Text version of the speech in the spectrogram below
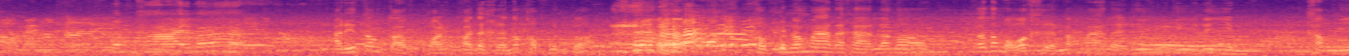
หล่อแบนพายลมพายมาก อันนี้ต้องก่อนก่อนก่อนจะเขินต้องขอบคุณก่อน ขอบคุณมากๆนะคะ แล้วก็ก็ต้องบอกว่าเขินมากๆเลยที่ที่ได้ยินคำนี้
